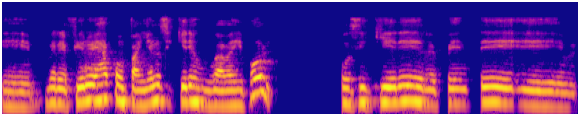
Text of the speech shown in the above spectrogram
Eh, me refiero es acompañarlo si quiere jugar béisbol o si quiere de repente eh,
